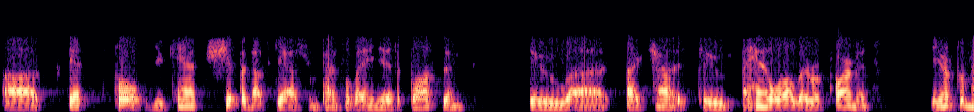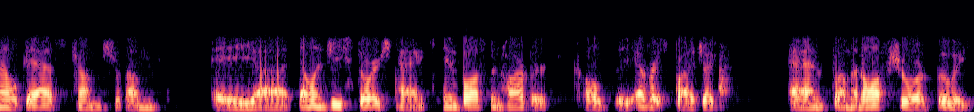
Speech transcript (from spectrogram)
uh, get you can't ship enough gas from Pennsylvania to Boston to uh, account, to handle all their requirements. The incremental gas comes from a uh, LNG storage tank in Boston Harbor called the Everett Project, and from an offshore buoy.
